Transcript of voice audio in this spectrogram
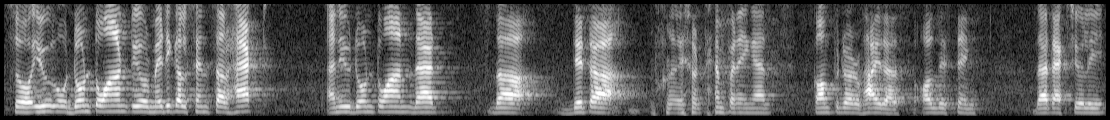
So, you do not want your medical sensor hacked and you do not want that the data you know, tampering and computer virus all these things that actually you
